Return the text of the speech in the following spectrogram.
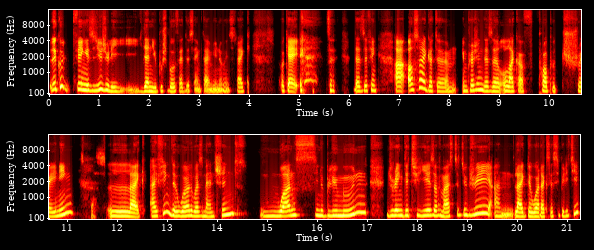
but the good thing is usually then you push both at the same time you know it's like okay that's the thing uh, also i got an um, impression there's a lack of proper training yes. like i think the word was mentioned once in a blue moon during the two years of master degree and like the word accessibility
